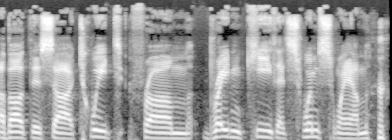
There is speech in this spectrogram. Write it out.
about this uh, tweet from Braden Keith at Swim Swam.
